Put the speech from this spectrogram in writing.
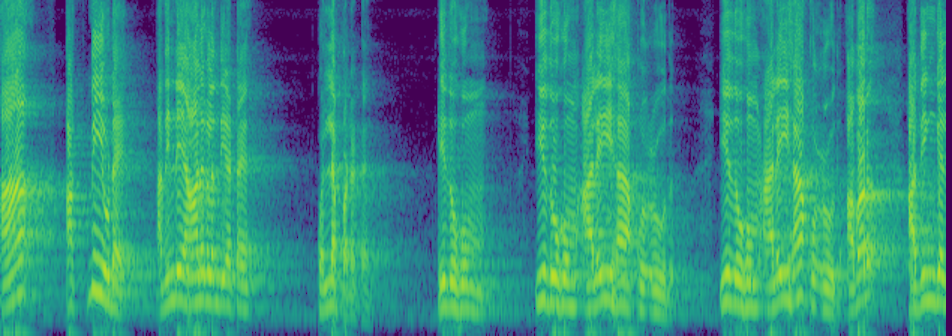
ആ അഗ്നിയുടെ അതിന്റെ ആളുകൾ എന്ത് ചെയ്യട്ടെ? കൊല്ലപ്പെടട്ടെ. ഇതുഹും ഇതുഹും അലൈഹ ഖുഊദ് ഇതുഹും അലൈഹ ഖുഊദ്. അവർ അതിങ്കൽ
